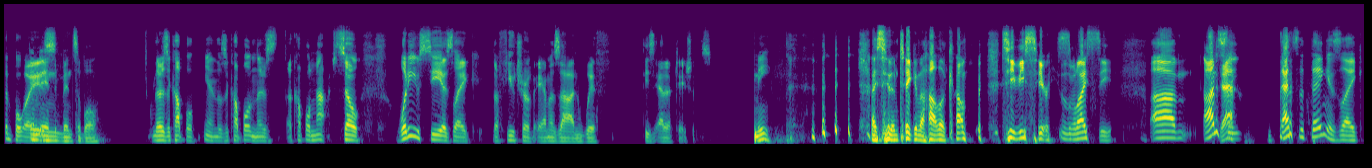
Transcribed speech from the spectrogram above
the boys. and Invincible. There's a couple, you know, there's a couple, and there's a couple not. So, what do you see as like the future of Amazon with these adaptations? Me. I see them taking the Holocom TV series is what I see. Um honestly, Yeah. that's the thing is like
